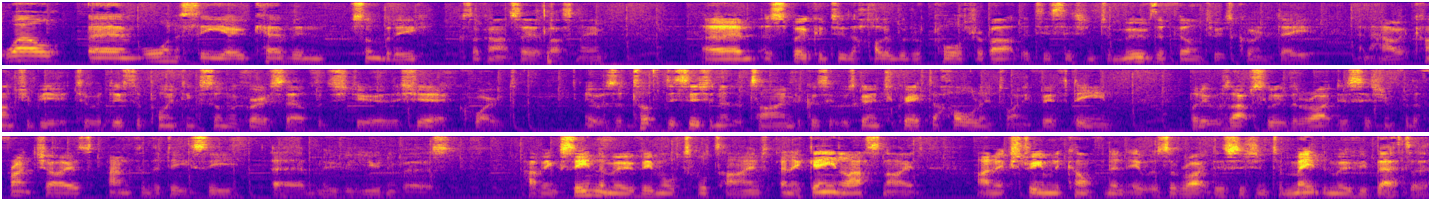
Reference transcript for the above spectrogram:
Well, um, Warner CEO Kevin somebody, because I can't say his last name, um, has spoken to the Hollywood Reporter about the decision to move the film to its current date and how it contributed to a disappointing summer gross sale for the studio this year. Quote, It was a tough decision at the time because it was going to create a hole in 2015, but it was absolutely the right decision for the franchise and for the DC uh, movie universe. Having seen the movie multiple times and again last night, I'm extremely confident it was the right decision to make the movie better,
